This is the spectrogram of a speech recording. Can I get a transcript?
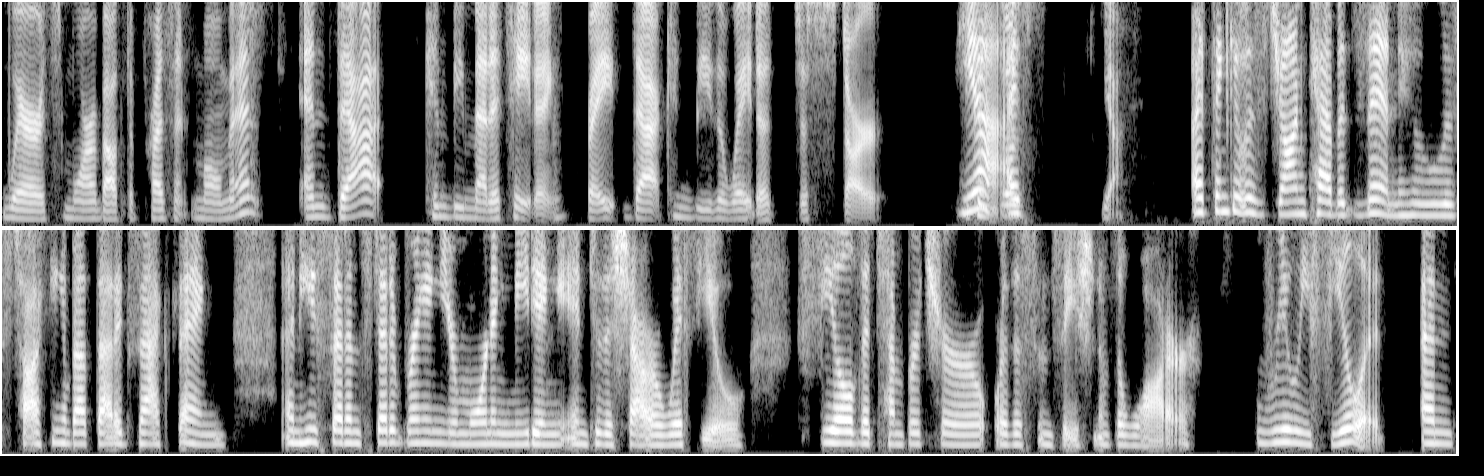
where it's more about the present moment? And that can be meditating right? That can be the way to just start yeah those, I, yeah. I think it was jon kabat-zinn who was talking about that exact thing. And he said instead of bringing your morning meeting into the shower with you feel the temperature or the sensation of the water. Really feel it. And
